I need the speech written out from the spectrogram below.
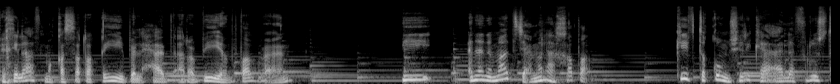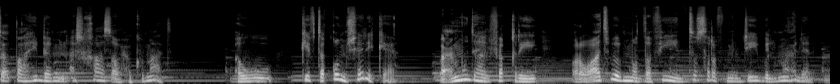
بخلاف مقص الرقيب الحاد عربيا طبعا هي أن نماذج عملها خطأ. كيف تقوم شركة على فلوس تعطى هبة من أشخاص أو حكومات؟ أو كيف تقوم شركة وعمودها الفقري ورواتب الموظفين تصرف من جيب المعلن؟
